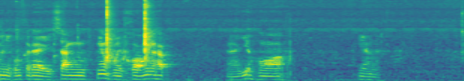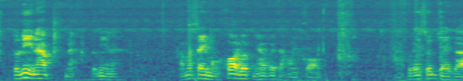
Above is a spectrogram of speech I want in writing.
มื่อนี้ผมก็ได้สั่งแมวหอยของนะครับอ่ายี่ห้ออหยังตัวนี้นะครับนะตัวนี้นะเอามาใส่หมองข้อรถนะครับไว้แต่หอยของผู้ใดสนใจก็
